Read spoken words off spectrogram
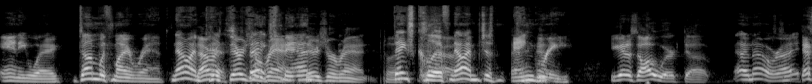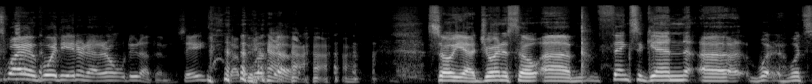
Anyway, done with my rant. Now I'm That pissed. there's Thanks, your rant. man. There's your rant. Cliff. Thanks, Cliff. Now I'm just angry. You got us all worked up. I know, right? That's why I avoid the internet. I don't do nothing. See, got me worked up. So yeah, join us. though. um, thanks again. Uh, what what's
